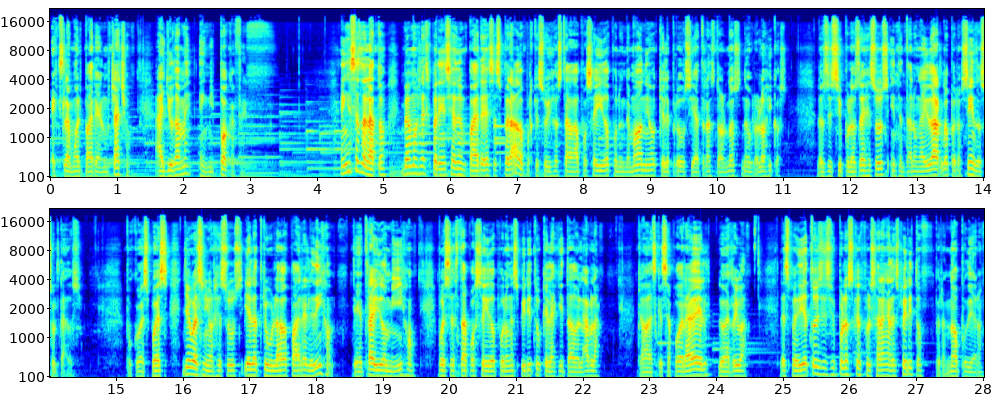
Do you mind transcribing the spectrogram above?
exclamó el padre al muchacho, ayúdame en mi poca fe. En este relato vemos la experiencia de un padre desesperado porque su hijo estaba poseído por un demonio que le producía trastornos neurológicos. Los discípulos de Jesús intentaron ayudarlo pero sin resultados. Poco después llegó el Señor Jesús y el atribulado padre le dijo, Te he traído mi hijo, pues está poseído por un espíritu que le ha quitado el habla. Cada vez que se apodera de él, lo derriba. Les pedí a tus discípulos que expulsaran al espíritu, pero no pudieron.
